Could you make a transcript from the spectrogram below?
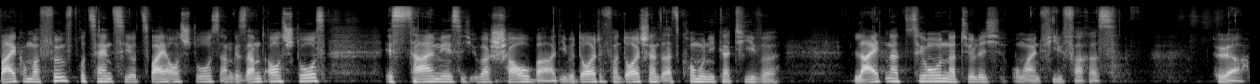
2,5 Prozent CO2-Ausstoß am Gesamtausstoß ist zahlenmäßig überschaubar. Die Bedeutung von Deutschland als kommunikative Leitnation natürlich um ein Vielfaches höher.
